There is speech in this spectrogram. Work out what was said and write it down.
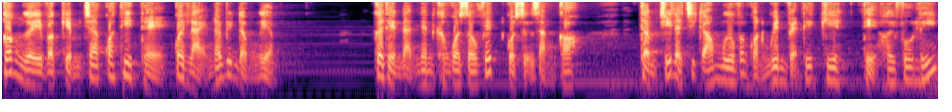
Có người vào kiểm tra qua thi thể, Quay lại nói với đồng nghiệp, Cơ thể nạn nhân không có dấu vết của sự giằng co. Thậm chí là chiếc áo mưa vẫn còn nguyên vẹn thế kia Thì hơi vô lý.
